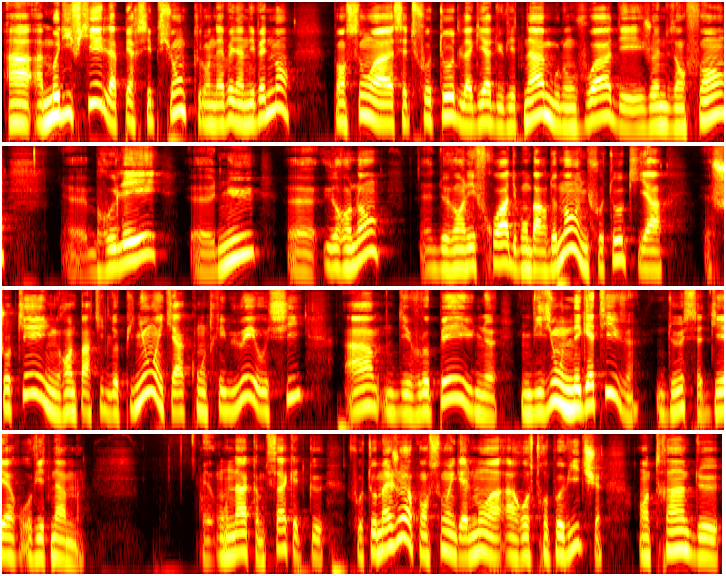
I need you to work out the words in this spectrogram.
à, modifier la perception que l'on avait d'un événement. Pensons à cette photo de la guerre du Vietnam où l'on voit des jeunes enfants euh, brûlés, euh, nus, euh, hurlant devant l'effroi des bombardements, une photo qui a choqué une grande partie de l'opinion et qui a contribué aussi à développer une, vision négative de cette guerre au Vietnam. Euh, on a comme ça quelques photos majeures. Pensons également à, Rostropovitch en train de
